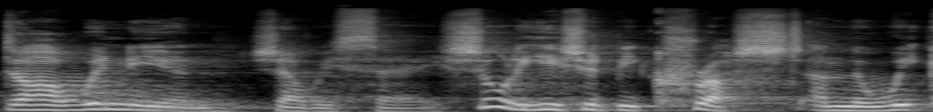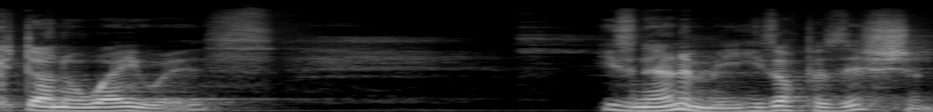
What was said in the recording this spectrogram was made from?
Darwinian, shall we say. Surely he should be crushed and the weak done away with. He's an enemy, he's opposition.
